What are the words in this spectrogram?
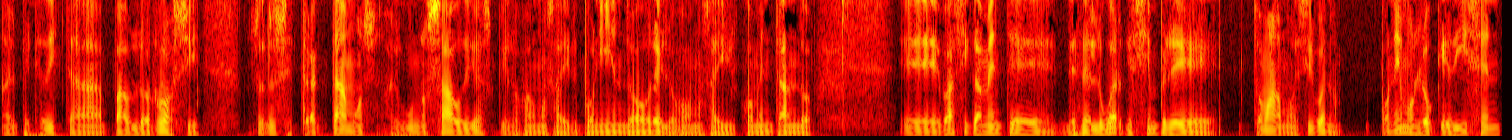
al periodista Pablo Rossi. Nosotros extractamos algunos audios que los vamos a ir poniendo ahora y los vamos a ir comentando. Eh, básicamente desde el lugar que siempre tomamos, es decir, bueno, ponemos lo que dicen,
